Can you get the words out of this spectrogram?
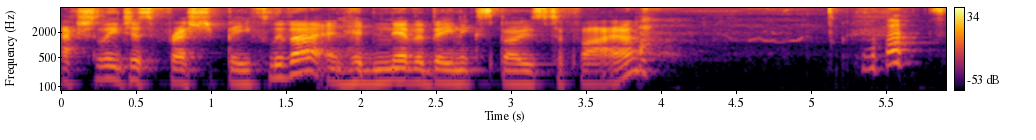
actually just fresh beef liver and had never been exposed to fire. What?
